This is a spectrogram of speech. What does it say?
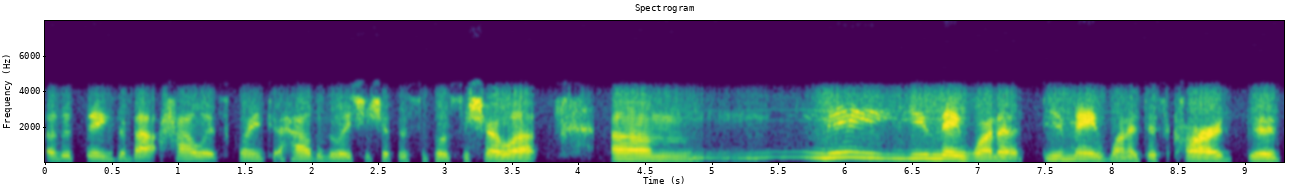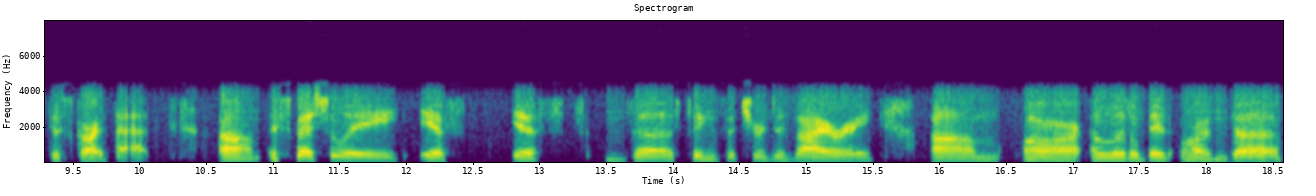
other things about how it's going to, how the relationship is supposed to show up, um, may, you may want to, you may want to discard, uh, discard that um, especially if if the things that you're desiring um, are a little bit on the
